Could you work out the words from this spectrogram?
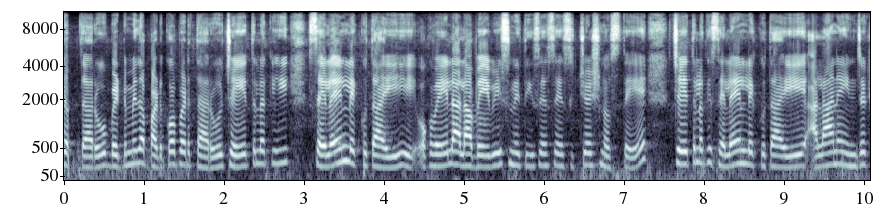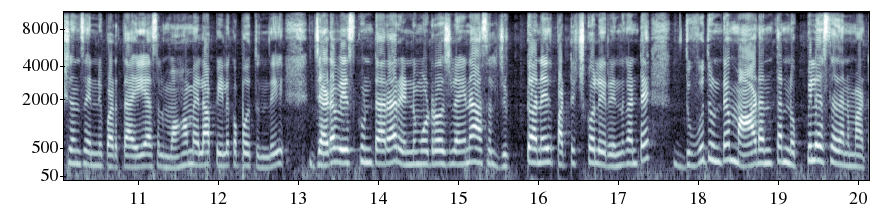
చెప్తారు బెడ్ మీద పడుకోబెడతారు చేతులకి సెలైన్లు ఎక్కుతాయి. ఒకవేళ అలా బేబీస్ని తీసేసే సిచ్యువేషన్ వస్తే చేతులకి సెలైన్లు ఎక్కుతాయి అలానే ఇంజెక్షన్స్ ఎన్ని పడతాయి అసలు మొహం ఎలా పీలకపోతుంది జడ వేసుకుంటారా రెండు రెండు మూడు రోజులైనా అసలు జుట్టు అనేది పట్టించుకోలేరు. ఎందుకంటే దువ్వుతుంటే మాడంతా నొప్పిలేస్తుంది అనమాట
